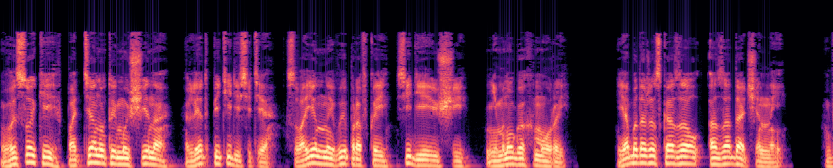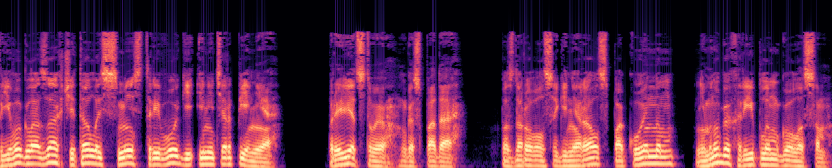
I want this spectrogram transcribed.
Высокий, подтянутый мужчина, лет пятидесяти, с военной выправкой, сидеющий, немного хмурый. Я бы даже сказал, озадаченный. В его глазах читалась смесь тревоги и нетерпения. «Приветствую, господа», — поздоровался генерал спокойным, немного хриплым голосом.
